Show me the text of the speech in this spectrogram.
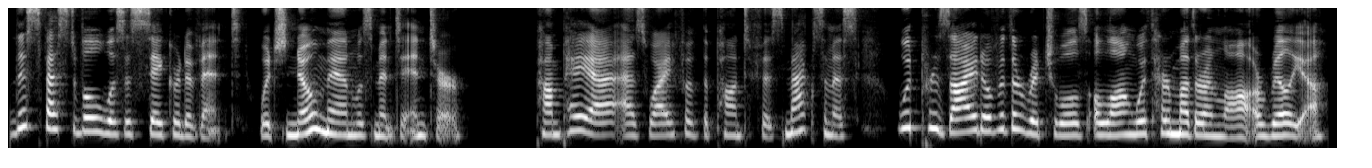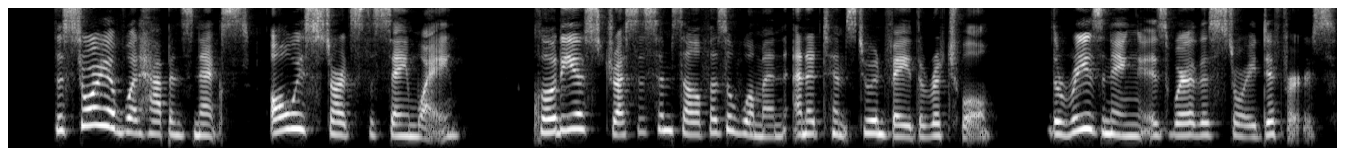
This festival was a sacred event, which no man was meant to enter. Pompeia, as wife of the Pontifex Maximus, would preside over the rituals along with her mother in law Aurelia. The story of what happens next always starts the same way. Clodius dresses himself as a woman and attempts to invade the ritual. The reasoning is where this story differs.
